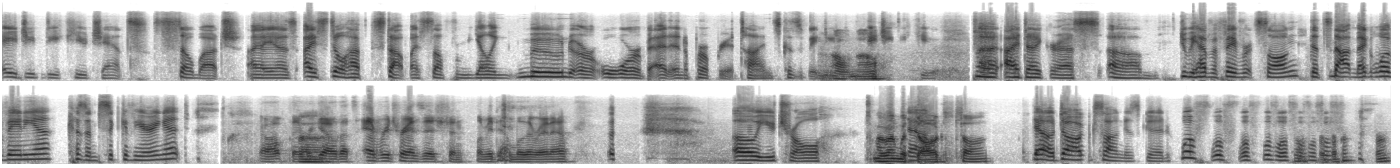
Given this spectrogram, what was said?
AGDQ chants so much. I uh, I still have to stop myself from yelling moon or orb at inappropriate times because of AG, Oh, no. AGDQ. But I digress. Um, do we have a favorite song that's not Megalovania? Because I'm sick of hearing it. Oh, there Uh, we go. That's every transition. Let me download it right now. Oh, you troll. I went with No. Dog Song. No, dog song is good. Woof woof woof woof woof woof woof. woof.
